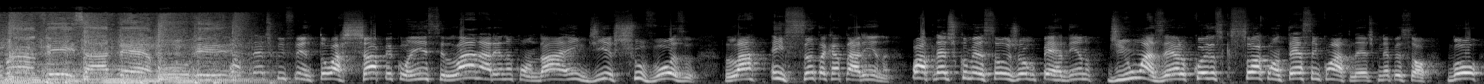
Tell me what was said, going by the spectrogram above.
uma vez até morrer. O Atlético enfrentou a Chapecoense lá na Arena Condá em dia chuvoso lá em Santa Catarina. O Atlético começou o jogo perdendo de 1 a 0, coisas que só acontecem com o Atlético, né, pessoal? Gol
